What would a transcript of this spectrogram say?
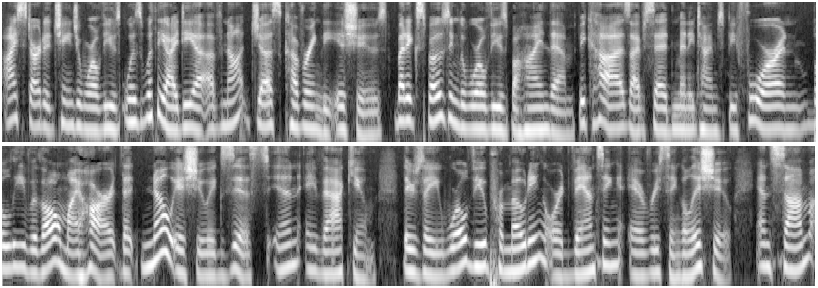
I started Changing Worldviews was with the idea of not just covering the issues, but exposing the worldviews behind them. Because I've said many times before and believe with all my heart that no issue exists in a vacuum. There's a worldview promoting or advancing every single issue and some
